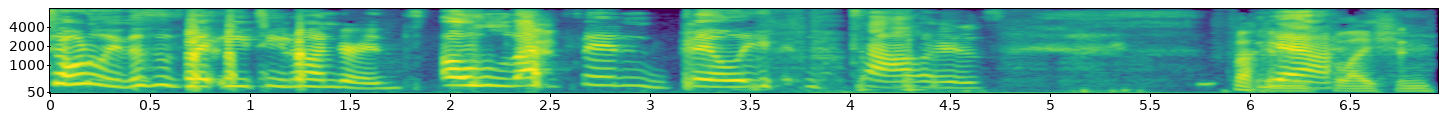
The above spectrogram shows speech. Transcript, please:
Totally. This is the eighteen hundreds. Eleven billion dollars. Fucking Yeah. inflation.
